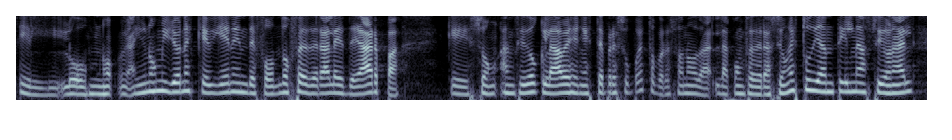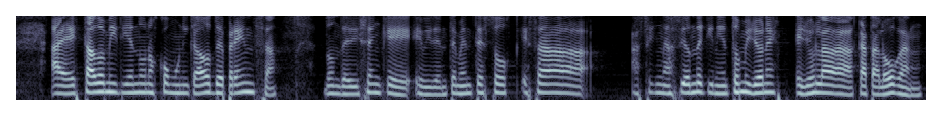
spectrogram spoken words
los, hay unos millones que vienen de fondos federales de ARPA que son han sido claves en este presupuesto, pero eso no da. La Confederación Estudiantil Nacional ha estado emitiendo unos comunicados de prensa donde dicen que evidentemente eso, esa asignación de 500 millones ellos la catalogan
